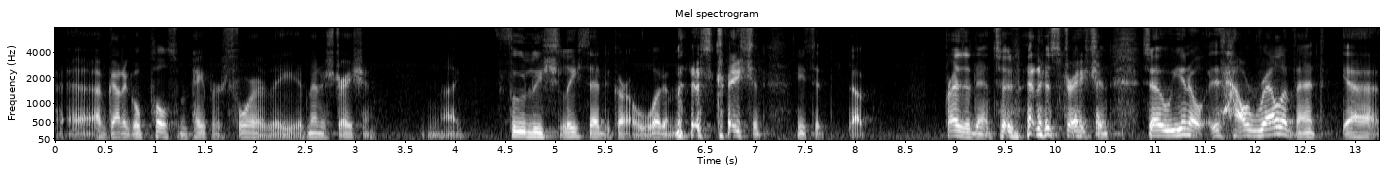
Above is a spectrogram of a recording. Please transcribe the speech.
uh, "I've got to go pull some papers for the administration." And I foolishly said to Karl, "What administration?" He said, "The president's administration." so you know how relevant uh,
